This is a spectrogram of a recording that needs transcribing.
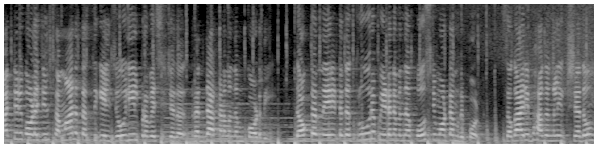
മറ്റൊരു കോളേജിൽ സമാന തസ്തികയിൽ ജോലിയിൽ പ്രവേശിച്ചത് റദ്ദാക്കണമെന്നും കോടതി. ഡോക്ടർ നേരിട്ടത് ക്രൂരപീഡനമെന്ന് പോസ്റ്റ്മോർട്ടം റിപ്പോർട്ട്. സ്വകാര്യ ഭാഗങ്ങളിൽ ക്ഷതവും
